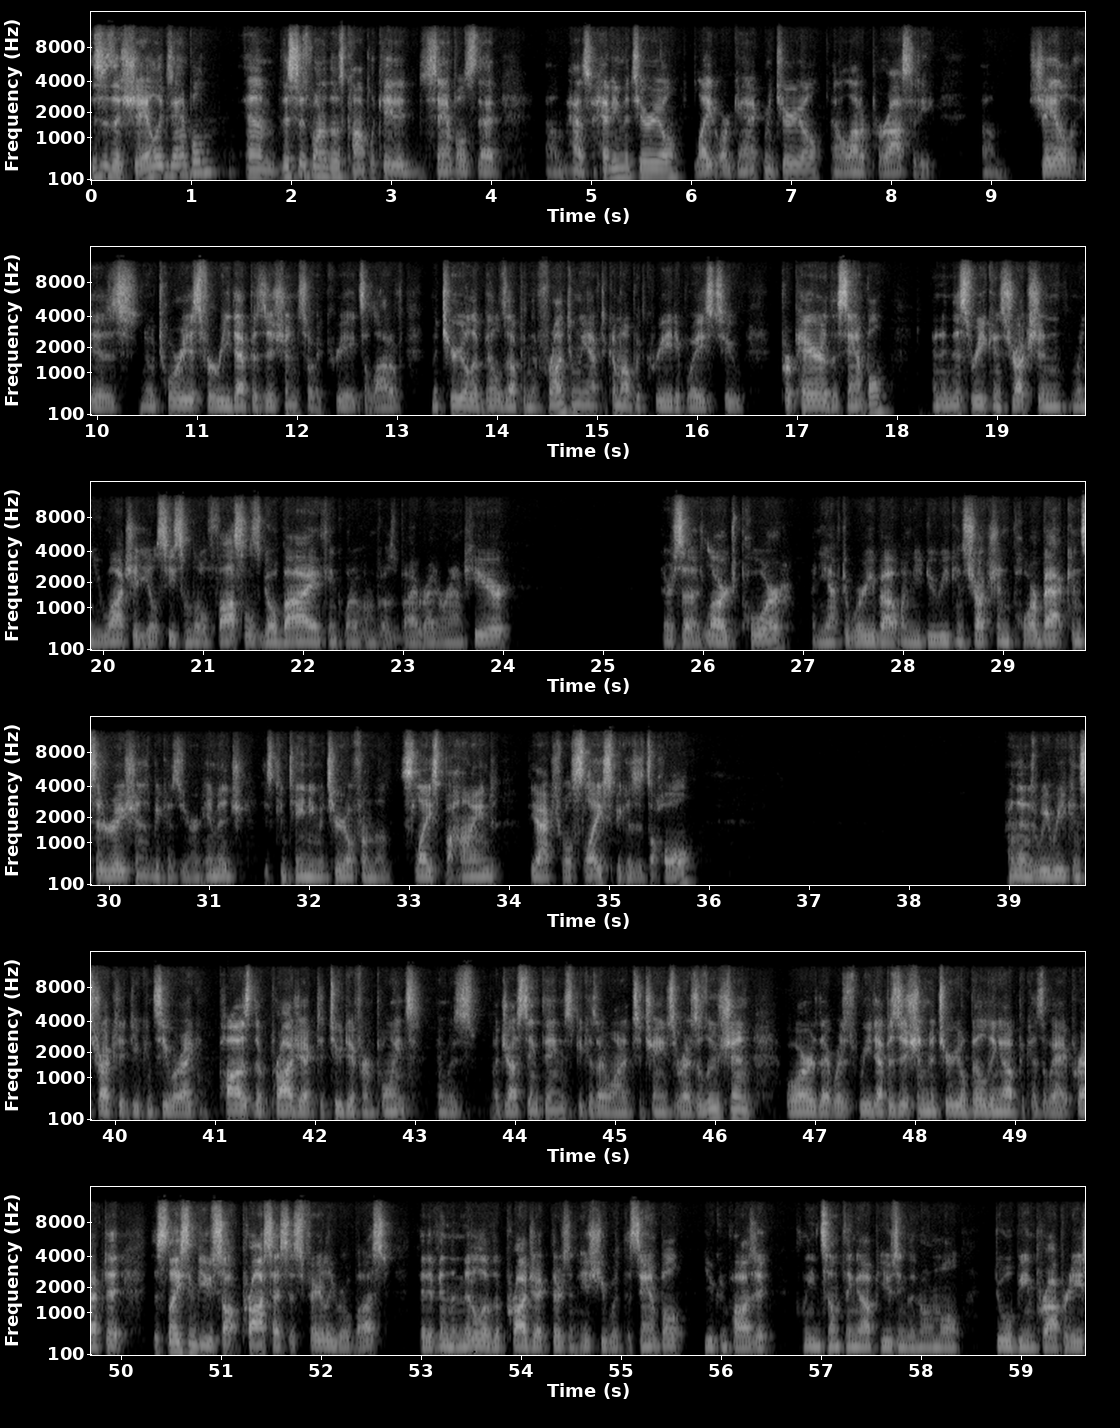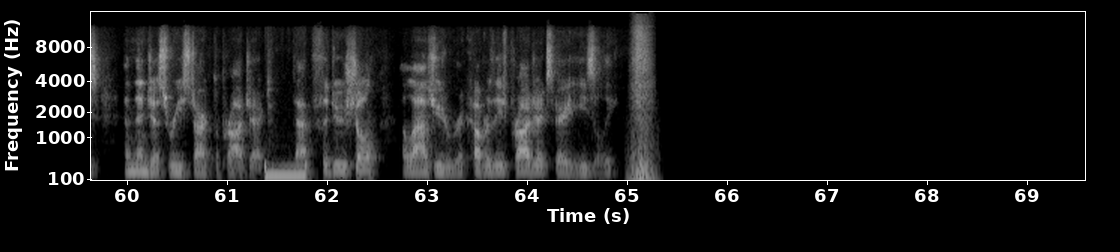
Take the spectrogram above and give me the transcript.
This is a shale example. And this is one of those complicated samples that um, has heavy material, light organic material, and a lot of porosity. Um, shale is notorious for redeposition, so it creates a lot of material that builds up in the front, and we have to come up with creative ways to prepare the sample. And in this reconstruction, when you watch it, you'll see some little fossils go by. I think one of them goes by right around here. There's a large pore and you have to worry about when you do reconstruction pore back considerations because your image is containing material from the slice behind the actual slice because it's a hole. And then as we reconstructed, you can see where I paused the project at two different points and was adjusting things because I wanted to change the resolution or there was redeposition material building up because the way I prepped it. The slice and view process is fairly robust that if in the middle of the project there's an issue with the sample, you can pause it, clean something up using the normal dual beam properties, and then just restart the project. That fiducial allows you to recover these projects very easily.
